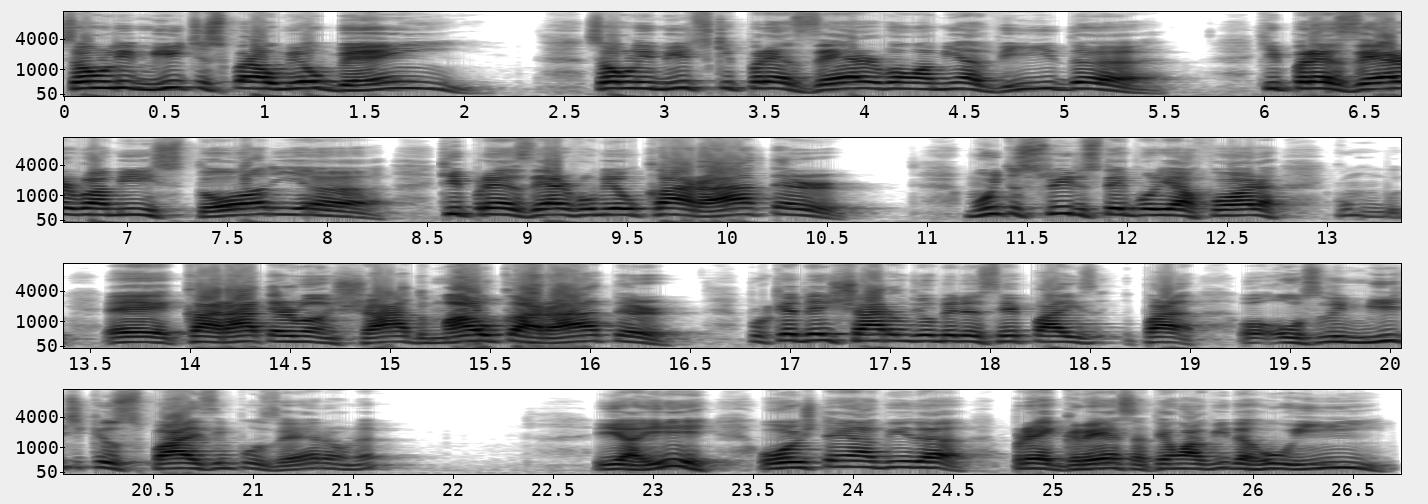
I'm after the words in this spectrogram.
são limites para o meu bem, são limites que preservam a minha vida, que preservam a minha história, que preservam o meu caráter. Muitos filhos têm por aí afora é, caráter manchado, mau caráter, porque deixaram de obedecer pais, pa, os limites que os pais impuseram, né? E aí, hoje tem a vida pregressa, tem uma vida ruim,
